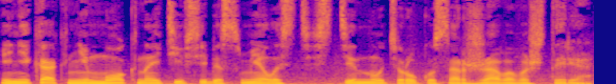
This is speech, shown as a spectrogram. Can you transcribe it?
и никак не мог найти в себе смелость стянуть руку с ржавого штыря.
